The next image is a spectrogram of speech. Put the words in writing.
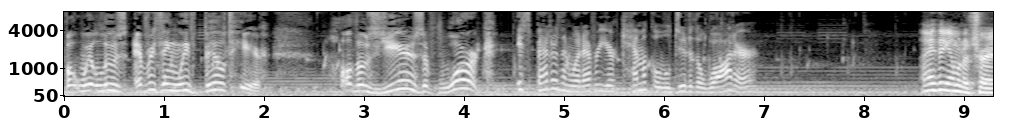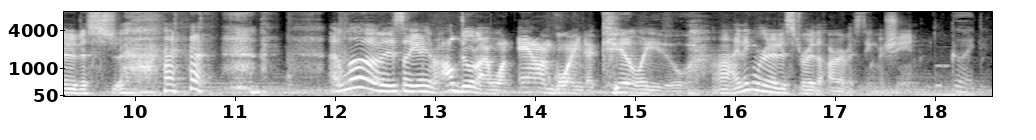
But we'll lose everything we've built here. All those years of work. It's better than whatever your chemical will do to the water. I think I'm gonna try to just. I love it. It's like, you know, I'll do what I want, and I'm going to kill you. Uh, I think we're gonna destroy the harvesting machine. Good.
